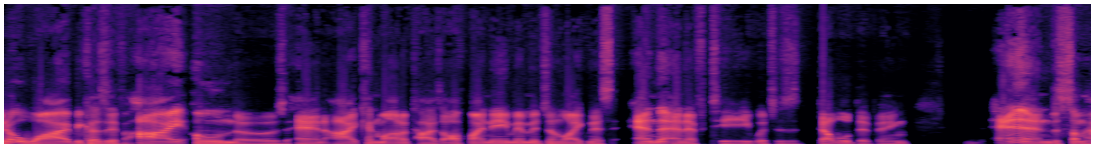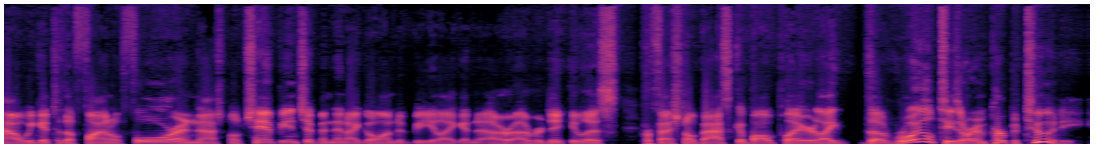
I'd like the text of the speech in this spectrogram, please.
You know why? Because if I own those and I can monetize off my name, image, and likeness and the NFT, which is double dipping, and somehow we get to the final four and national championship, and then I go on to be like an, a, a ridiculous professional basketball player, like the royalties are in perpetuity.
